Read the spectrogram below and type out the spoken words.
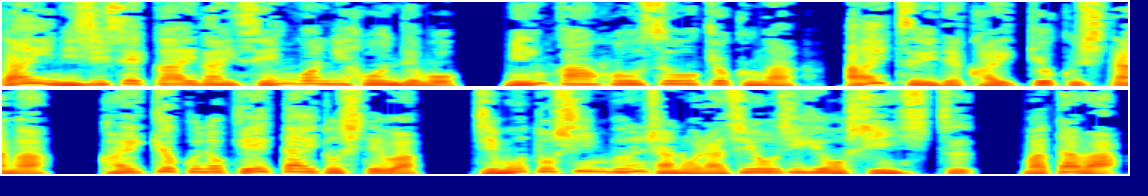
第二次世界大戦後日本でも民間放送局が相次いで開局したが、開局の形態としては、地元新聞社のラジオ事業進出、または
